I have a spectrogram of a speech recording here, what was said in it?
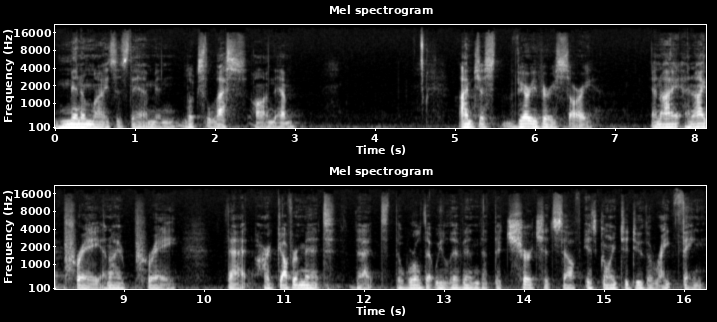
minimizes them and looks less on them. I'm just very, very sorry. And I, and I pray, and I pray that our government, that the world that we live in, that the church itself is going to do the right thing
